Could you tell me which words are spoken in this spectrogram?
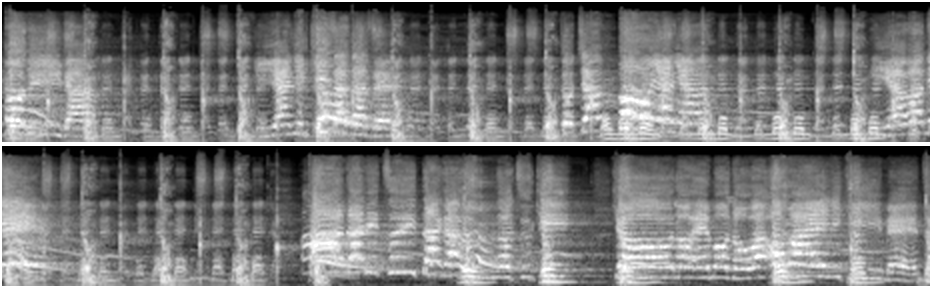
ボディが。嫌に来ただぜ。ドジャンボやにゃ嫌はね。えあなりついたが運の月今日の獲物はお前に決めた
